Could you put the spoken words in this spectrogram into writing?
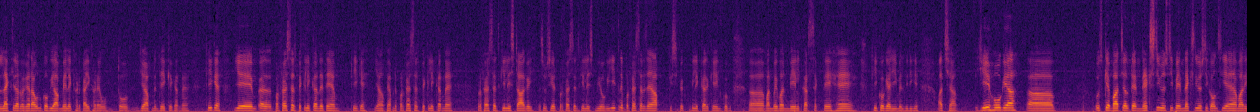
لیکچرر وغیرہ، ان کو بھی آپ میلے کھڑکائی کھڑے ہوں۔ تو یہ آپ نے دیکھ کے کرنا ہے۔ ٹھیک ہے۔ یہ پروفیسر پہ کلک کر دیتے ہیں ہم۔ ٹھیک ہے، یہاں پہ اپنے پروفیسر پہ کلک کرنا ہے۔ پروفیسر کی لسٹ آ گئی ایسوسیٹ پروفیسر کی لسٹ بھی ہوگی۔ یہ اتنے پروفیسرز ہیں، آپ کسی پہ کلک کر کے ان کو ون بائی ون میل کر سکتے ہیں۔ ٹھیک ہو گیا جی میل دیجیے اچھا یہ ہو گیا اس کے بعد چلتے ہیں نیکسٹ یونیورسٹی پہ۔ نیکسٹ یونیورسٹی کون سی ہے ہماری؟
